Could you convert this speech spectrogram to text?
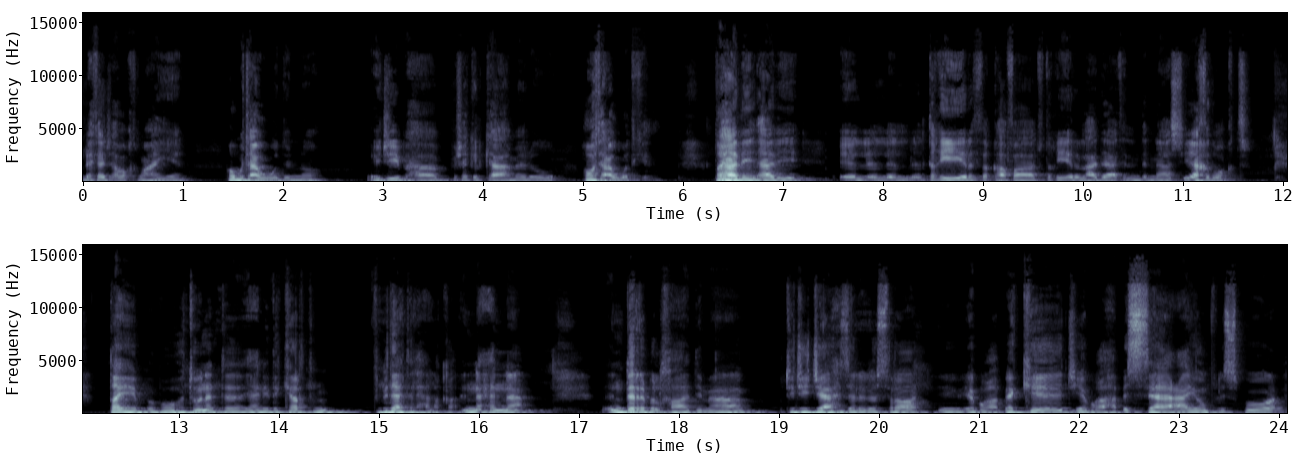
ولا يحتاجها وقت معين. هو متعود إنه يجيبها بشكل كامل وهو تعود كذا. طيب. هذه هذه تغيير الثقافات وتغيير العادات اللي عند الناس يأخذ وقت. طيب أبو هتون أنت يعني ذكرت في بداية الحلقة إن إحنا ندرب الخادمة تجي جاهزة للاسره يبغى باكج يبغاها بالساعة يوم في الأسبوع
